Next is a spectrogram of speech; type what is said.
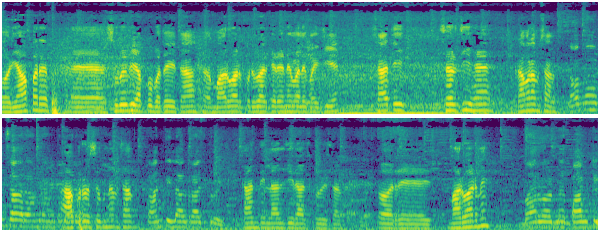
और यहाँ पर सुबह भी आपको बताया था मारवाड़ परिवार के रहने वाले भाई जी हैं। साथ ही सर जी हैं राम राम साहब। राम राम साहब राम राम। आप रो शुभ नाम साहब। कांतिलाल राजपुरी कांतिलाल जी राजपुरी साहब। और मारवाड़ में? मारवाड़ में पामटी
